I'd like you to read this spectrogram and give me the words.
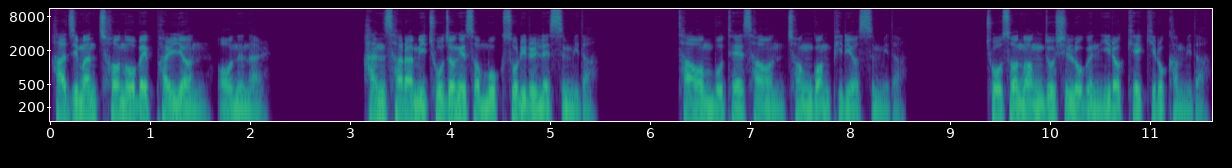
하지만 1508년 어느 날, 한 사람이 조정에서 목소리를 냈습니다. 사원부 대사원 정광필이었습니다. 조선 왕조실록은 이렇게 기록합니다.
